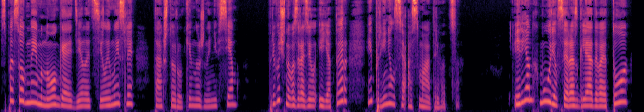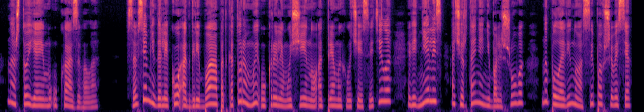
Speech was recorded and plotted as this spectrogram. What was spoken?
способные многое делать силой мысли, так что руки нужны не всем. Привычно возразил Иятер и принялся осматриваться. Ирьян хмурился, разглядывая то, на что я ему указывала. Совсем недалеко от гриба, под которым мы укрыли мужчину от прямых лучей светила, виднелись очертания небольшого, наполовину осыпавшегося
